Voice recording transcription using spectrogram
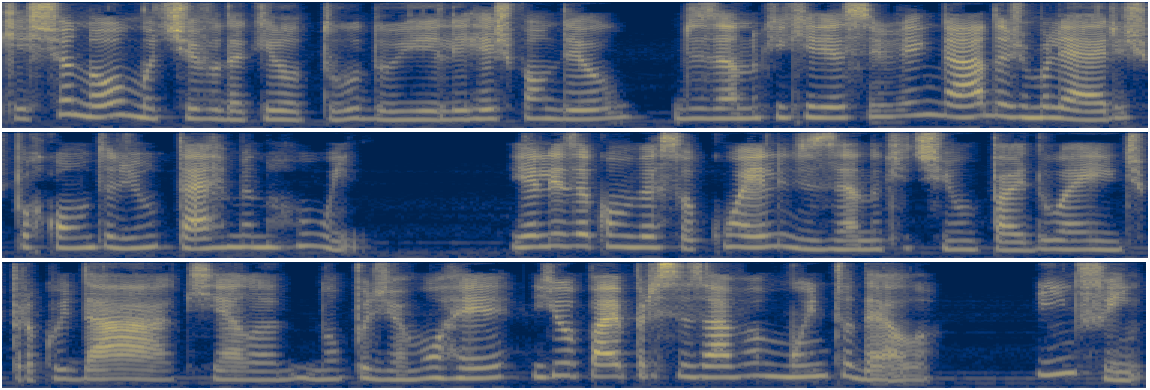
questionou o motivo daquilo tudo e ele respondeu dizendo que queria se vingar das mulheres por conta de um término ruim. E a Lisa conversou com ele dizendo que tinha um pai doente para cuidar, que ela não podia morrer e que o pai precisava muito dela. Enfim,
